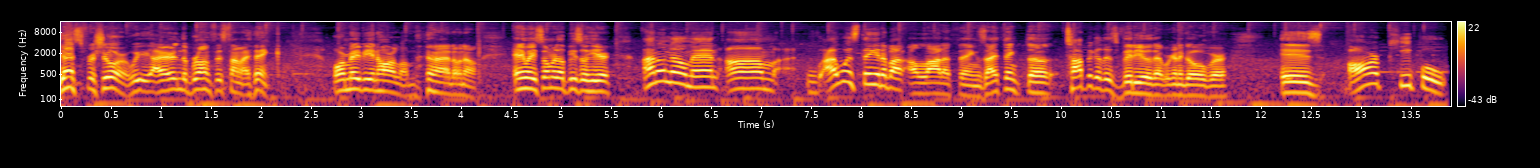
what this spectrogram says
Yes, for sure. We are in the Bronx this time, I think. Or maybe in Harlem. I don't know. Anyway, Sombra del Piso here. I don't know, man. Um, I was thinking about a lot of things. I think the topic of this video that we're gonna go over is are people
